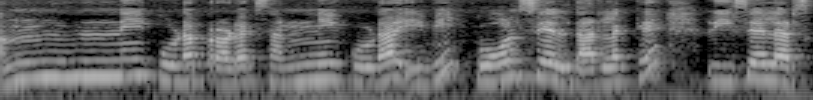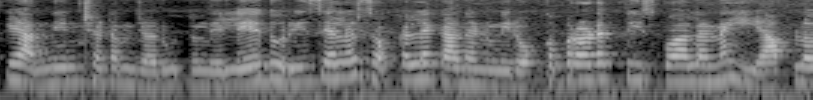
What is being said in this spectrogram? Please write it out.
అన్నీ కూడా ప్రొడక్ట్స్ అన్నీ కూడా ఇవి హోల్సేల్ ధరలకే రీసేలర్స్కి అందించడం జరుగుతుంది. లేదు రీసేలర్స్ ఒక్కళ్ళే కాదండి. మీరు ఒక్క ప్రోడక్ట్ తీసుకోవాలన్నా ఈ యాప్లో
